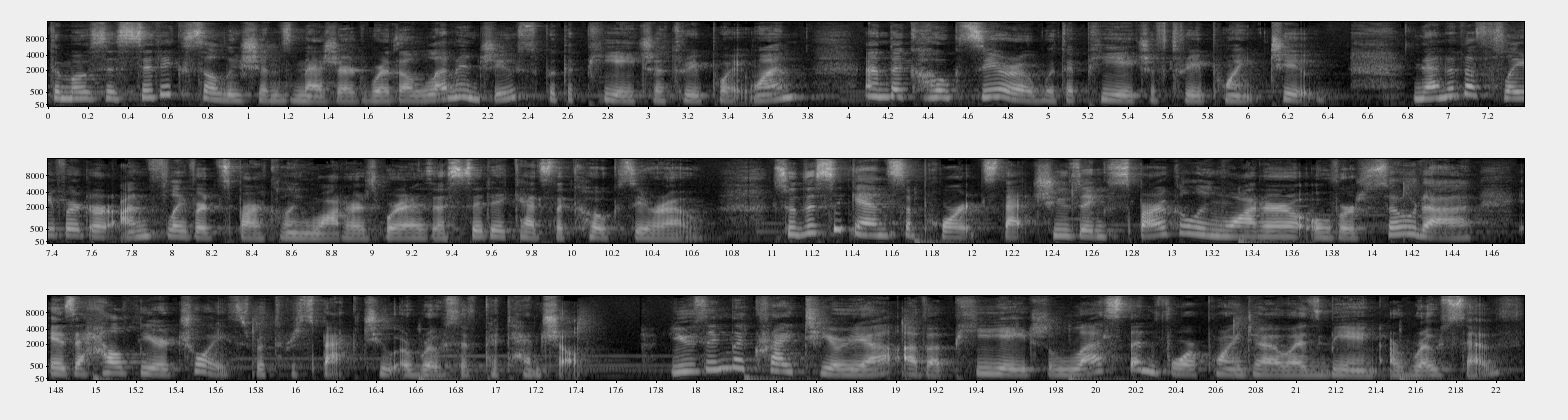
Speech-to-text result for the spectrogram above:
The most acidic solutions measured were the lemon juice with a pH of 3.1 and the Coke Zero with a pH of 3.2. None of the flavored or unflavored sparkling waters were as acidic as the Coke Zero. So this again supports that choosing sparkling water over soda is a healthier choice with respect to erosive potential. Using the criteria of a pH less than 4.0 as being erosive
